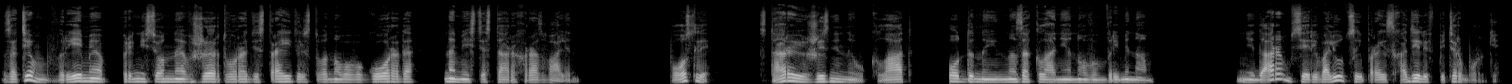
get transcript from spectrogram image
затем время, принесенное в жертву ради строительства нового города на месте старых развалин. После — старый жизненный уклад, отданный на заклание новым временам. Недаром все революции происходили в Петербурге.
